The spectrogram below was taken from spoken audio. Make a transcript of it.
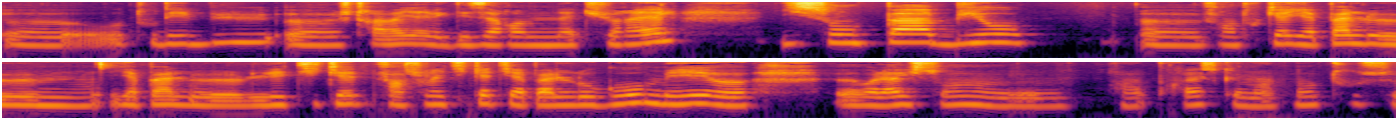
au tout début, je travaille avec des arômes naturels. Ils sont pas bio. Enfin, en tout cas, il n'y a pas le, il a pas l'étiquette. Enfin, sur l'étiquette, il n'y a pas le logo, mais voilà, ils sont presque maintenant tous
